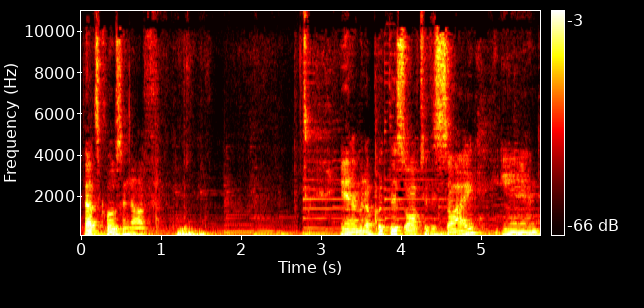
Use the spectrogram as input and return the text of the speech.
that's close enough. And I'm gonna put this off to the side and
